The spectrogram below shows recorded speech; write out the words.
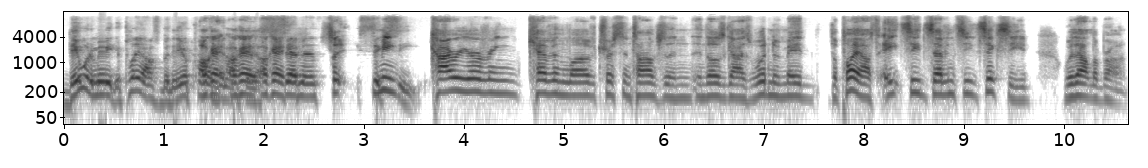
They would have made the playoffs, but they were probably okay. Like okay, okay. Seventh, so I mean, seed. Kyrie Irving, Kevin Love, Tristan Thompson, and those guys wouldn't have made the playoffs, eight seed, seven seed, six seed, without LeBron.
